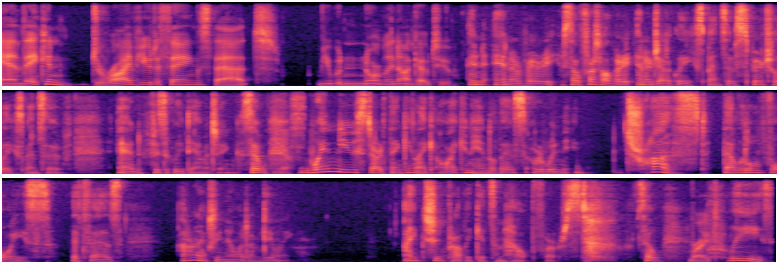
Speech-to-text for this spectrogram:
and they can drive you to things that you would normally not go to. and and are very so first of all very energetically expensive spiritually expensive and physically damaging so when you start thinking like oh i can handle this or when you trust that little voice that says i don't actually know what i'm doing i should probably get some help first so Right. please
